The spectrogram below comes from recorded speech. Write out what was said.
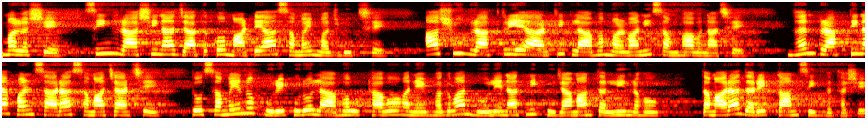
મળશે. સિંહ રાશિના જાતકો માટે આ સમય મજબૂત છે. આ શુભ રાત્રિએ આર્થિક લાભ મળવાની સંભાવના છે. ધન પ્રાપ્તિના પણ સારા સમાચાર છે. તો સમયનો પૂરેપૂરો લાભ ઉઠાવો અને ભગવાન ભોલેનાથની પૂજામાં તલ્લીન રહો. તમારા દરેક કામ સિદ્ધ થશે.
